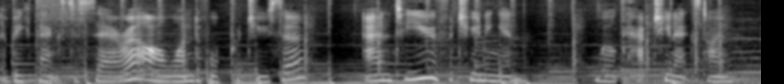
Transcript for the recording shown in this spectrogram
a big thanks to Sarah, our wonderful producer, and to you for tuning in. We'll catch you next time.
